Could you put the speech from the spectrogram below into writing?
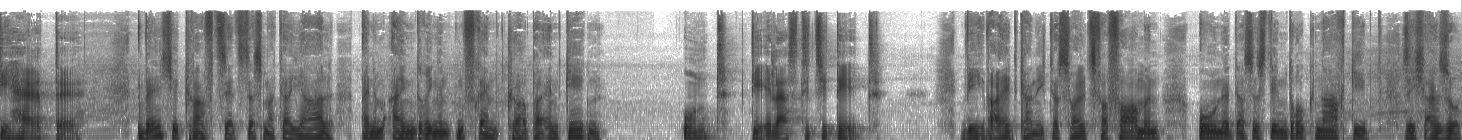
Die Härte. Welche Kraft setzt das Material einem eindringenden Fremdkörper entgegen? Und die Elastizität. Wie weit kann ich das Holz verformen, ohne dass es dem Druck nachgibt, sich also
